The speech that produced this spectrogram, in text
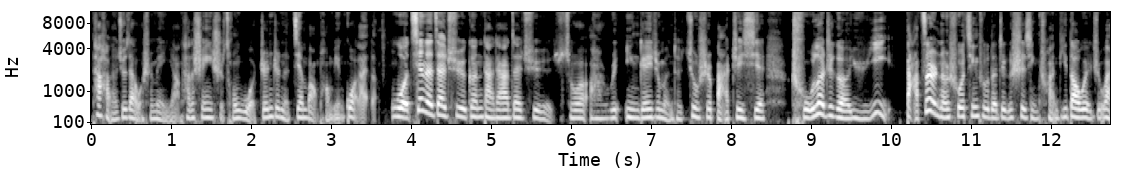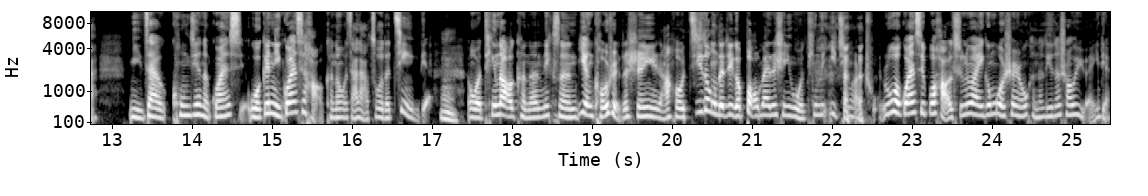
他好像就在我身边一样，他的声音是从我真正的肩膀旁边过来的。我现在再去跟大家再去说啊，re engagement 就是把这些除了这个语义打字儿能说清楚的这个事情传递到位之外，你在空间的关系，我跟你关系好，可能我咱俩坐的近一点，嗯，我听到可能 Nixon 咽口水的声音，然后激动的这个爆麦的声音，我听得一清二楚。如果关系不好，是另外一个陌生人，我可能离得稍微远一点，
